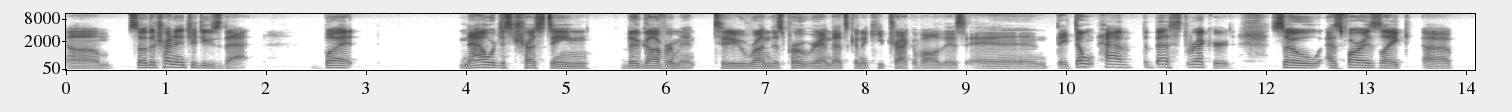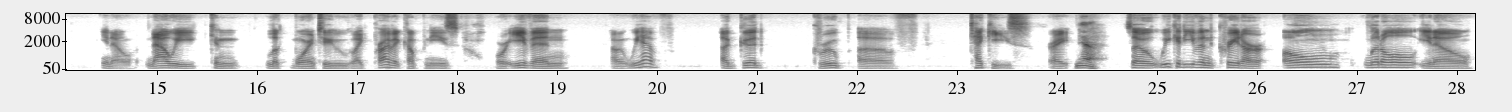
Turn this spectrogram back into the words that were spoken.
Um, so they're trying to introduce that. But now we're just trusting the government to run this program that's going to keep track of all this and they don't have the best record so as far as like uh you know now we can look more into like private companies or even I mean, we have a good group of techies right yeah so we could even create our own little you know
